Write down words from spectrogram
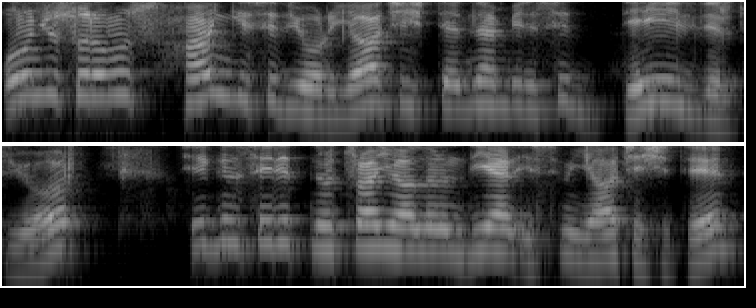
10. sorumuz hangisi diyor yağ çeşitlerinden birisi değildir diyor. Trigliserit nötral yağların diğer ismi yağ çeşidi.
